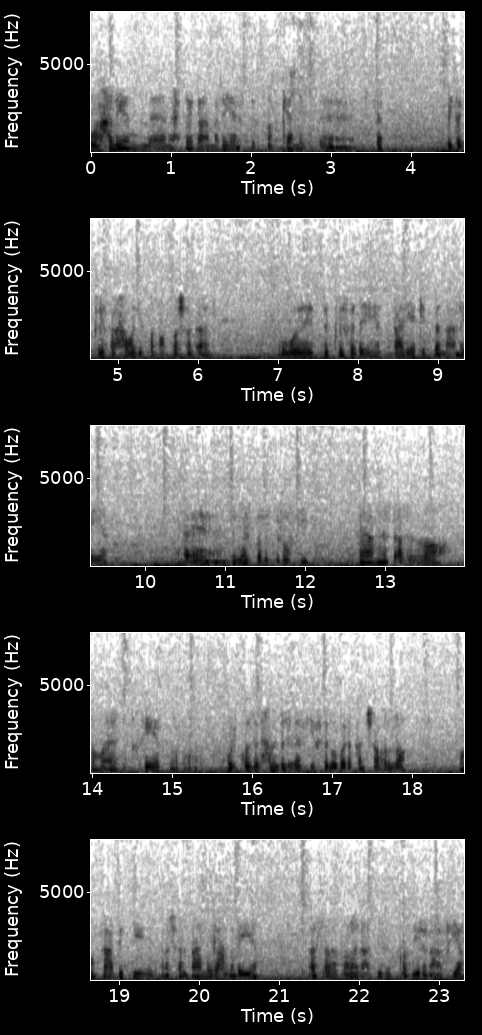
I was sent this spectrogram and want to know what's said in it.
وحاليا محتاجة عملية استئصال كامل للثدي بتكلفة حوالي 17000 والتكلفة دي عالية جدا عليا آه، بالنسبة لظروفي. فبنسأل الله ثم أهل الخير والكل الحمد لله في خير وبركة إن شاء الله. ومساعدتي عشان أعمل العملية. أسأل الله العزيز القدير العافية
